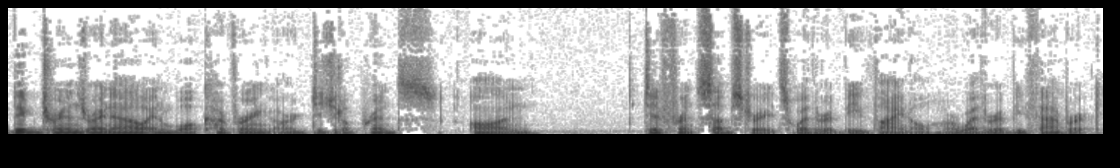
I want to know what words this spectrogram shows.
big trends right now in wall covering are digital prints on different substrates, whether it be vinyl or whether it be fabric,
